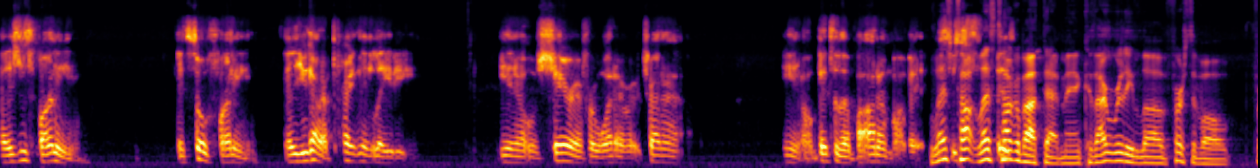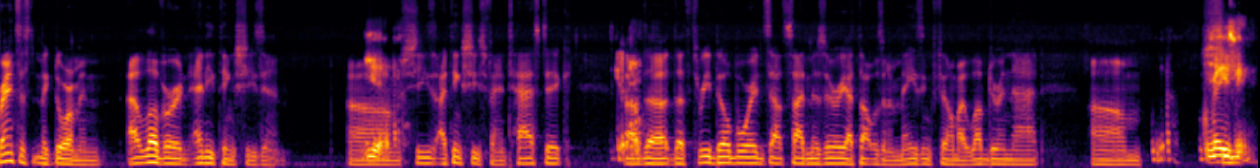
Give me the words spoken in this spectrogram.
and it's just funny. It's so funny, and you got a pregnant lady, you know, sheriff or whatever, trying to, you know, get to the bottom of it. Let's just- talk. Let's talk about that, man, because I really love. First of all, Frances McDormand. I love her in anything she's in. Um, Yeah. she's. I think she's fantastic. You Uh, the the three billboards outside Missouri. I thought was an amazing film. I loved her in that. Um, Amazing.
